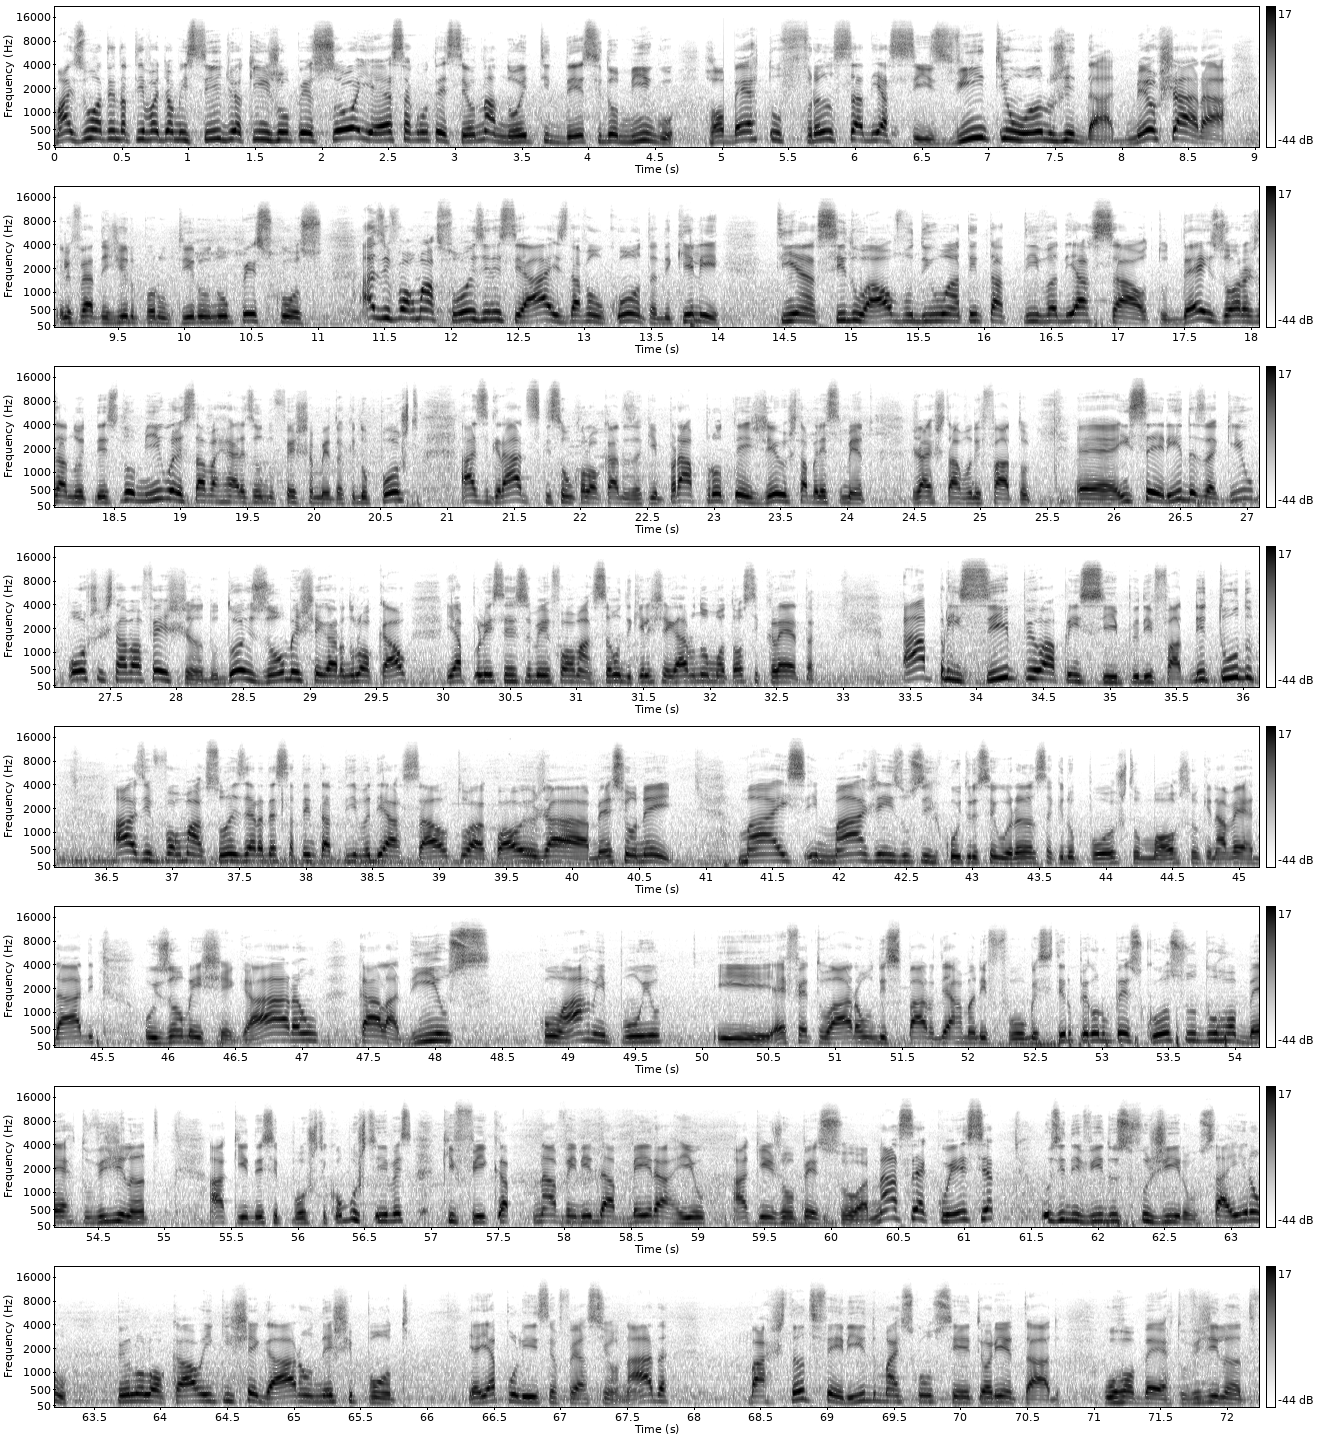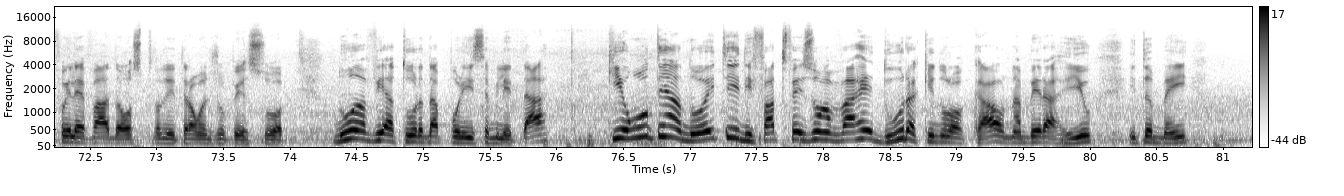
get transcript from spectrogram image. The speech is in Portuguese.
Mais uma tentativa de homicídio aqui em João Pessoa e essa aconteceu na noite desse domingo. Roberto França de Assis, 21 anos de idade, meu xará, ele foi atingido por um tiro no pescoço. As informações iniciais davam conta de que ele tinha sido alvo de uma tentativa de assalto. 10 horas da noite desse domingo, ele estava realizando o fechamento aqui do posto. As grades que são colocadas aqui para proteger o estabelecimento já estavam de fato é, inseridas aqui. O posto estava fechando. Dois homens chegaram no local e a polícia recebeu informação de que eles chegaram numa motocicleta. A princípio, a princípio, de fato de tudo, as informações eram dessa tentativa de assalto, a qual eu já mencionei mas imagens do circuito de segurança aqui do posto mostram que, na verdade, os homens chegaram caladinhos, com arma em punho e efetuaram um disparo de arma de fogo. Esse tiro pegou no pescoço do Roberto, vigilante aqui desse posto de combustíveis que fica na Avenida Beira Rio, aqui em João Pessoa. Na sequência, os indivíduos fugiram, saíram pelo local em que chegaram neste ponto. E aí a polícia foi acionada, bastante ferido, mas consciente e orientado. O Roberto, o vigilante, foi levado ao Hospital de Trauma de João Pessoa numa viatura da Polícia Militar, que ontem à noite, de fato, fez uma varredura aqui no local, na Beira Rio e também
